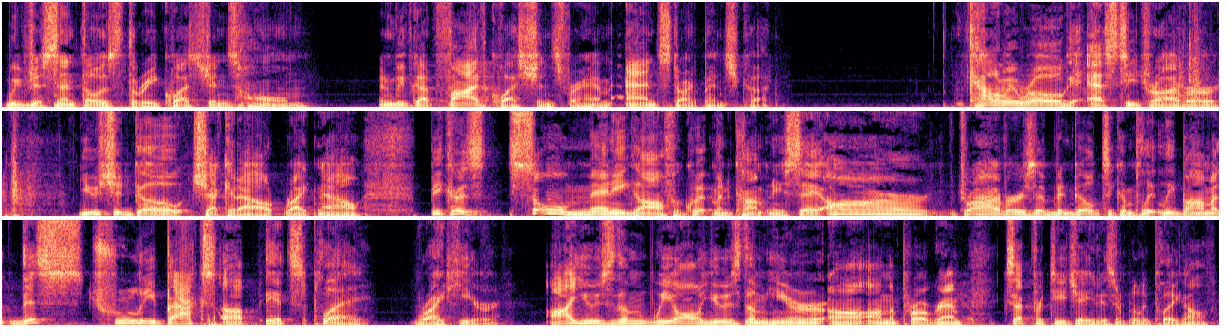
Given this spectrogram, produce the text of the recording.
we've just sent those three questions home, and we've got five questions for him and start bench cut. Callaway Rogue ST driver. You should go check it out right now because so many golf equipment companies say our drivers have been built to completely bomb it. This truly backs up its play right here. I use them. We all use them here uh, on the program, except for TJ. He doesn't really play golf.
